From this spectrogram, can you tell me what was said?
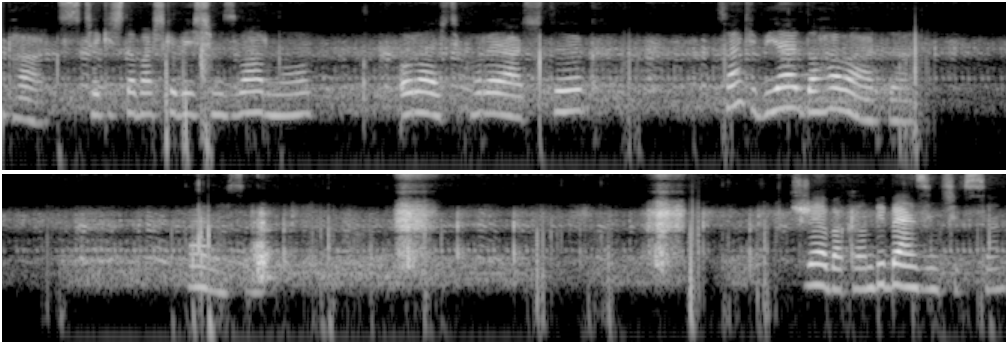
Engine Parts. Çekişte başka bir işimiz var mı? Orayı açtık, orayı açtık. Sanki bir yer daha vardı. Her neyse. Şuraya bakalım. Bir benzin çıksın.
